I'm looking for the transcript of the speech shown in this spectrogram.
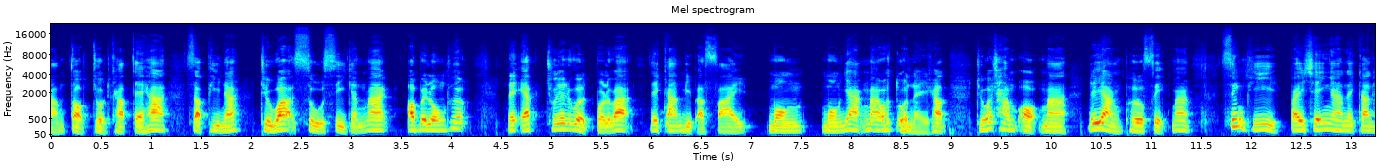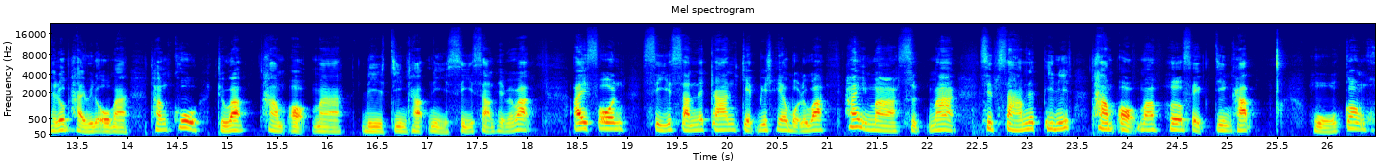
13 ตอบโจทย์ครับ แต่ถ้าสับพีนะ ถือว่าสูสีกันมาก เอาไปลงเพื่อในแอป Social Network บอกเลยว่าในการบีบอัดไฟล์มองมองยากมากว่าตัวไหนครับ ถือว่าทำออกมาได้อย่างเพอร์เฟกมาก ซึ่งพีไปใช้งานในการถ่ายรูปถ่ายวิดีโอมา ทั้งคู่ถือว่าทำออกมาดีจริงครับ นี่สีสันเห็นไหมว่า iPhone สีสันในการเก็บดีเทลบอกเลยว่าให้มาสุดมาก 13 ในปีนี้ทำออกมาเพอร์เฟกจริงครับ โหกล้องโค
